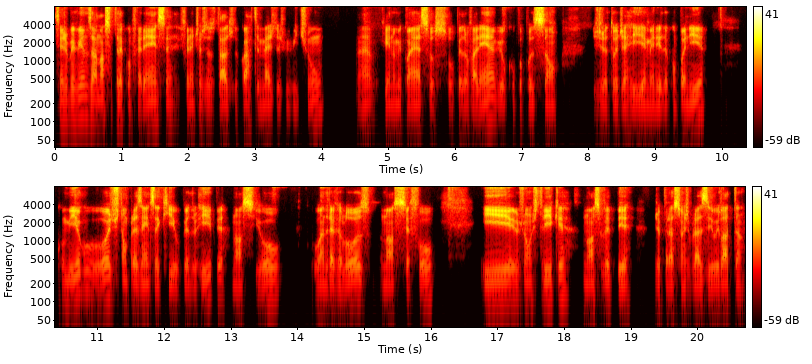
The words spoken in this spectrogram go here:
Sejam bem-vindos à nossa teleconferência referente aos resultados do quarto trimestre de 2021. Né? Quem não me conhece, eu sou Pedro Varenga, eu ocupo a posição de diretor de RI e M&A da companhia. Comigo, hoje estão presentes aqui o Pedro Ripper, nosso CEO, o André Veloso, nosso CFO, e o João Stricker, nosso VP de Operações Brasil e Latam.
